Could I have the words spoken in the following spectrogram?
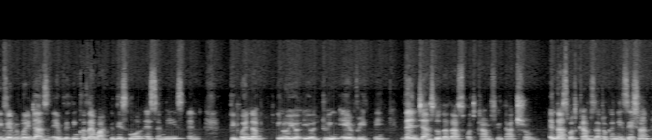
If everybody does everything, because I work with these small SMEs and people end up, you know, you're, you're doing everything, then just know that that's what comes with that role. And that's what comes with that organization.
